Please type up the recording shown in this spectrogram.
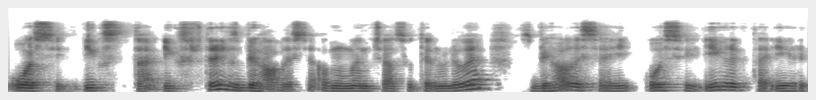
осі X та X' збігалися, а в момент часу T0 збігалися і осі Y та Y'.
